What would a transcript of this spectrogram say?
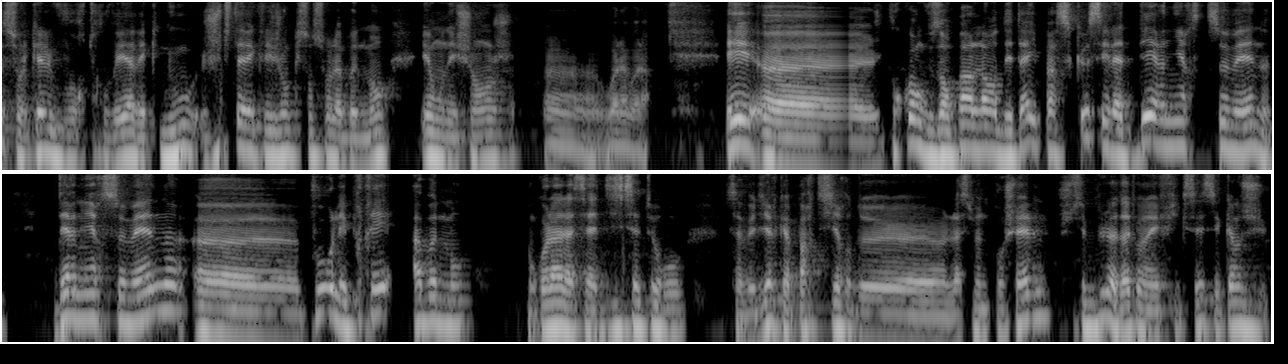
sur lequel vous vous retrouvez avec nous, juste avec les gens qui sont sur l'abonnement et on échange. Voilà, voilà. Et euh, pourquoi on vous en parle là en détail? Parce que c'est la dernière semaine, dernière semaine euh, pour les pré-abonnements. Donc voilà, là c'est à 17 euros. Ça veut dire qu'à partir de la semaine prochaine, je ne sais plus la date qu'on avait fixée, c'est 15 ju-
